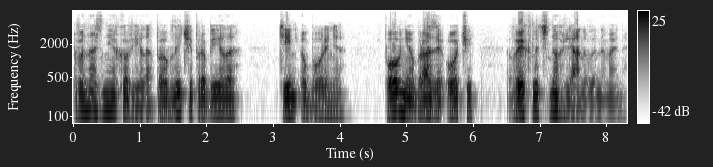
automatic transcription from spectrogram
Вона зніяковіла, по обличчі пробігла тінь обурення, повні образи очі виклично глянули на мене.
